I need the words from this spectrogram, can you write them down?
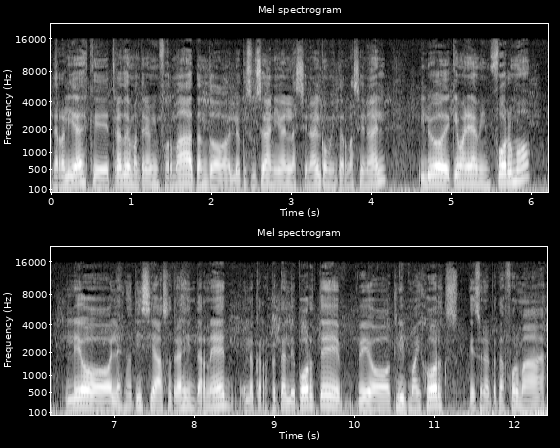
La realidad es que trato de mantenerme informada tanto lo que sucede a nivel nacional como internacional y luego de qué manera me informo. Leo las noticias a través de internet en lo que respecta al deporte, veo Clip My Horse, que es una plataforma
